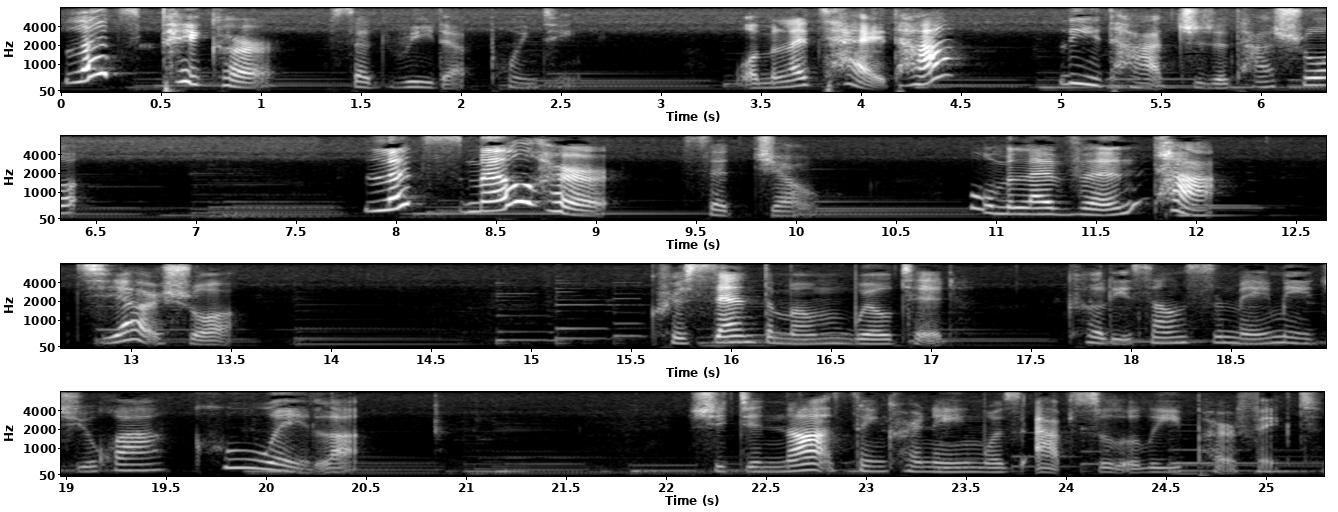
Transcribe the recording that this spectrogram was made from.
Let's pick her," said Rita, pointing. 我们来踩她，丽塔指着她说。 Let's smell her," said Jo. 我们来闻她，吉尔说。Chrysanthemum wilted，克里桑斯美美菊花枯萎了。She did not think her name was absolutely perfect。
